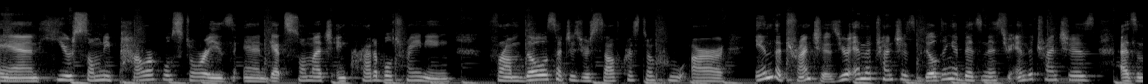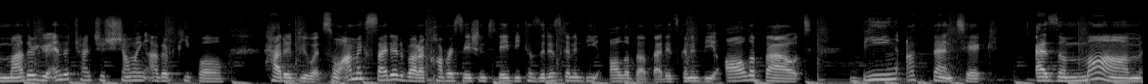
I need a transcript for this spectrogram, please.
and hear so many powerful stories and get so much incredible training from those such as yourself, Krista, who are in the trenches. You're in the trenches building a business, you're in the trenches as a mother, you're in the trenches showing other people how to do it. So I'm excited about our conversation today because it is going to be all about that. It's going to be all about being authentic as a mom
